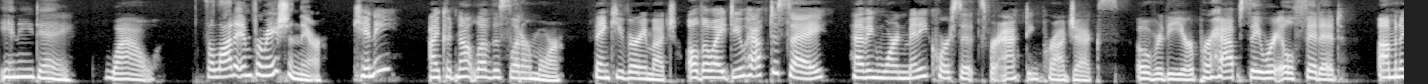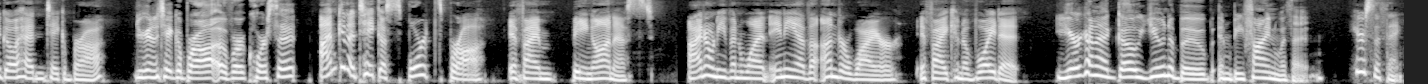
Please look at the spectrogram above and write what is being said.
any day. Wow. It's a lot of information there. Kenny, I could not love this letter more. Thank you very much. Although I do have to say, having worn many corsets for acting projects over the year, perhaps they were ill fitted. I'm going to go ahead and take a bra. You're going to take a bra over a corset? I'm going to take a sports bra, if I'm being honest. I don't even want any of the underwire if I can avoid it. You're going to go uniboob and be fine with it. Here's the thing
